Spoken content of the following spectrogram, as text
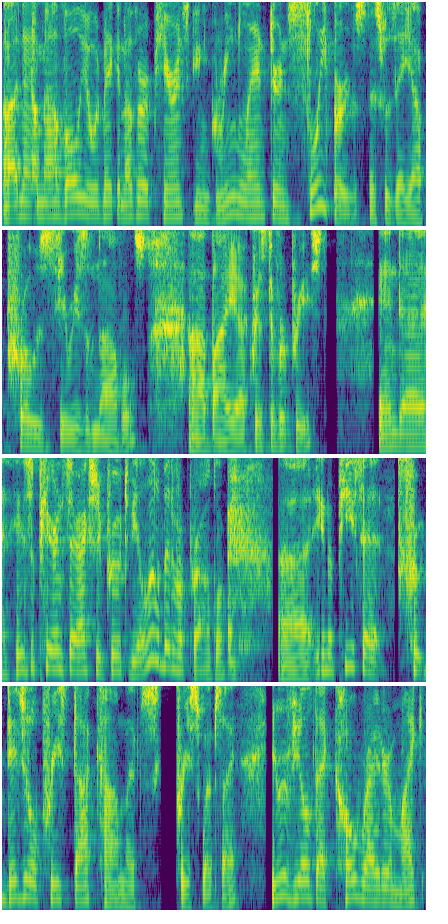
Uh, now Malvolio would make another appearance in Green Lantern Sleepers. This was a uh, prose series of novels uh, by uh, Christopher Priest. And uh, his appearance there actually proved to be a little bit of a problem. Uh, in a piece at digitalpriest.com, that's Priest's website, he reveals that co-writer Mike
